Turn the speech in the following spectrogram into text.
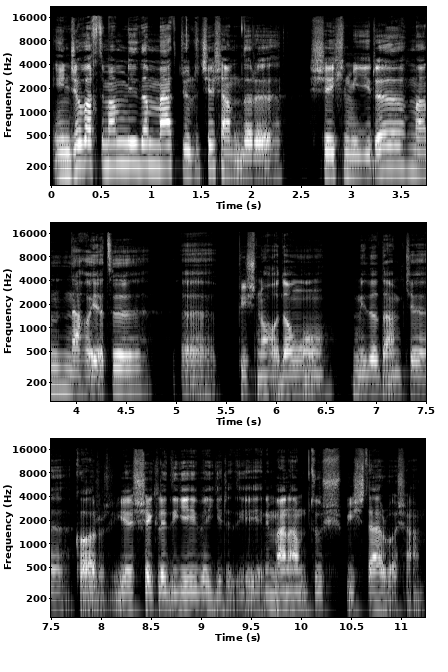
اینجا وقتی من می‌دیدم متن جلو چشم داره شکل می‌گیره من نهایت پیشنهادامو می‌دادم که کار یه شکل دیگه ای بگیره دیگه. یعنی من هم توش بیشتر باشم.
